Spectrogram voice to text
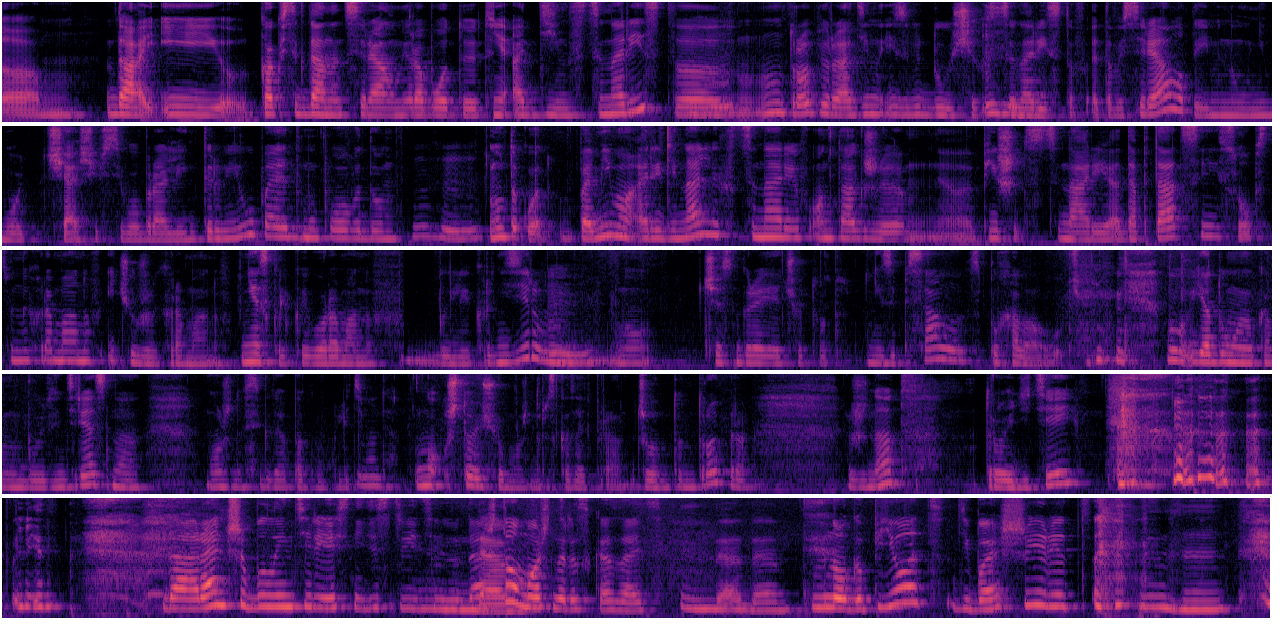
да, и как всегда над сериалами работает не один сценарист, э, ну, Тропер один из ведущих Мгм. сценаристов этого сериала, именно у него чаще всего брали интервью по этому поводу. Мгм. Ну так вот, помимо оригинальных сценариев, он также э, пишет сценарии адаптаций собственных романов и чужих романов. Несколько его романов были экранизированы, Мгм. но, честно говоря, я что-то вот не записала, сплоховала, в общем. Ну, я думаю, кому будет интересно, можно всегда погуглить. Ну да. Ну, что еще можно рассказать про Джонатана Тропера? Женат, трое детей. Блин. Да, раньше было интереснее, действительно. Да, Да. что можно рассказать? Да, да. Много пьет, дебоширит,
